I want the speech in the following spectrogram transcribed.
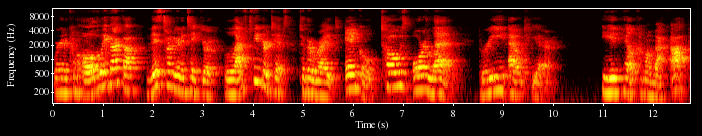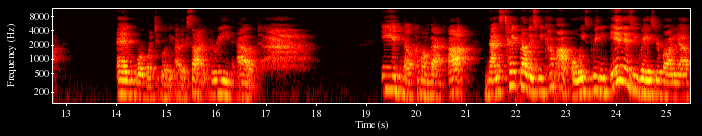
We're gonna come all the way back up. This time you're gonna take your left fingertips to the right ankle, toes, or leg. Breathe out here. Inhale, come on back up. And we're going to go the other side. Breathe out. Inhale, come on back up. Nice tight belly as we come up. Always breathing in as you raise your body up.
